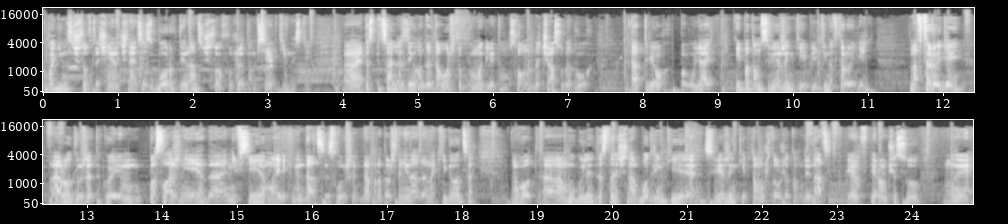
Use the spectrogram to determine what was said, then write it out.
В 11 часов, точнее, начинается сбор, в 12 часов уже там все активности. Э, это специально сделано для того, чтобы вы могли там условно до часу, до двух, до трех погулять и потом свеженькие прийти на второй день. На второй день народ уже такой посложнее, да, не все мои рекомендации слушают, да, про то, что не надо накидываться. Вот, а мы были достаточно бодренькие, свеженькие, потому что уже там 12 в первом часу мы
